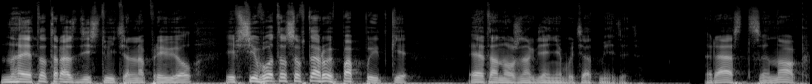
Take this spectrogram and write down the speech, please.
«На этот раз действительно привел, и всего-то со второй попытки. Это нужно где-нибудь отметить». «Раст, сынок!»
